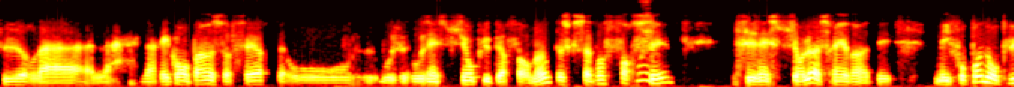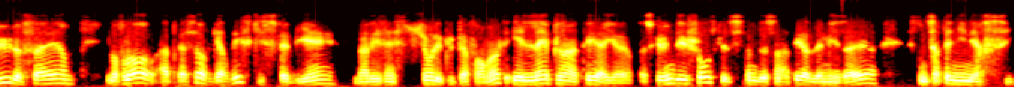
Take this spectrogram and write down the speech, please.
sur la, la, la récompense offerte aux, aux, institutions plus performantes, parce que ça va forcer ces institutions-là à se réinventer mais il ne faut pas non plus le faire. Il va falloir, après ça, regarder ce qui se fait bien dans les institutions les plus performantes et l'implanter ailleurs. Parce qu'une des choses que le système de santé a de la misère, c'est une certaine inertie.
